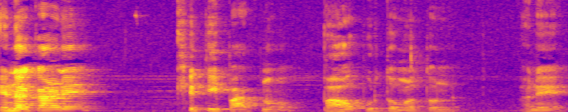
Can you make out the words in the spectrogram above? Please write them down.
એના કારણે ખેતી પાકનો ભાવ પૂરતો મળતો અને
